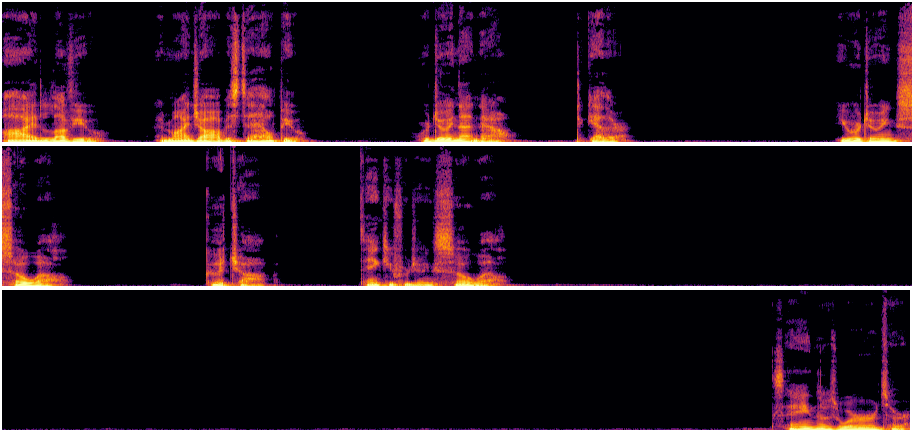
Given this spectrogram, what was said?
I love you, and my job is to help you. We're doing that now, together. You are doing so well. Good job. Thank you for doing so well. Saying those words or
